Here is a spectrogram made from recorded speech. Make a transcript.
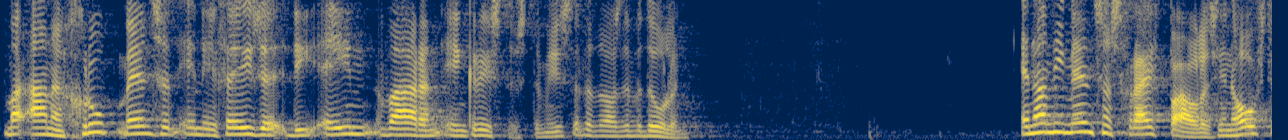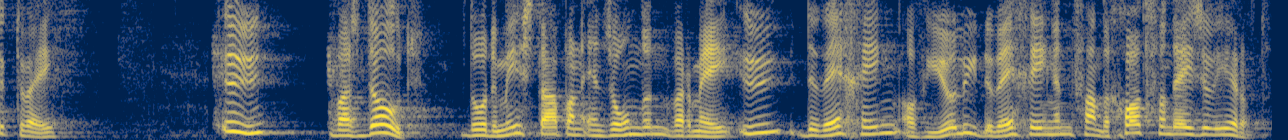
maar aan een groep mensen in Efeze die één waren in Christus. Tenminste, dat was de bedoeling. En aan die mensen schrijft Paulus in hoofdstuk 2: U was dood door de misstappen en zonden waarmee u de weg ging, of jullie de weg gingen van de God van deze wereld.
